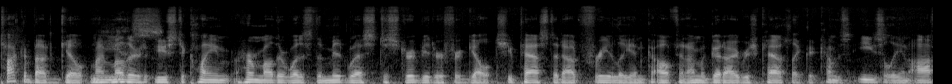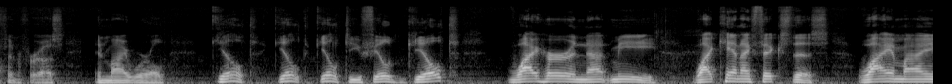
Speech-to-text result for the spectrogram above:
Talk about guilt. My mother used to claim her mother was the Midwest distributor for guilt. She passed it out freely and often. I'm a good Irish Catholic. It comes easily and often for us in my world. Guilt, guilt, guilt. Do you feel guilt? Why her and not me? Why can't I fix this? Why am I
